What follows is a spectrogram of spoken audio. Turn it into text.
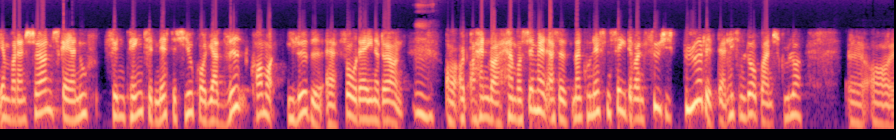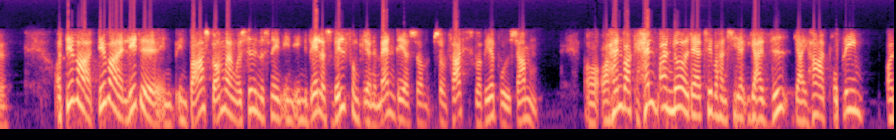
jamen hvordan søren skal jeg nu finde penge til det næste sivkort, jeg ved kommer i løbet af få dage ind ad døren. Mm. Og, og, og han, var, han var simpelthen, altså man kunne næsten se, at det var en fysisk byrde, der ligesom lå på hans skylder. Øh, og, øh, og det var, det var en lidt øh, en, en barsk omgang at sidde med sådan en, en, en ellers velfungerende mand der, som, som faktisk var ved at bryde sammen. Og, og han, var, han var nået dertil, hvor han siger, jeg ved, jeg har et problem, og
